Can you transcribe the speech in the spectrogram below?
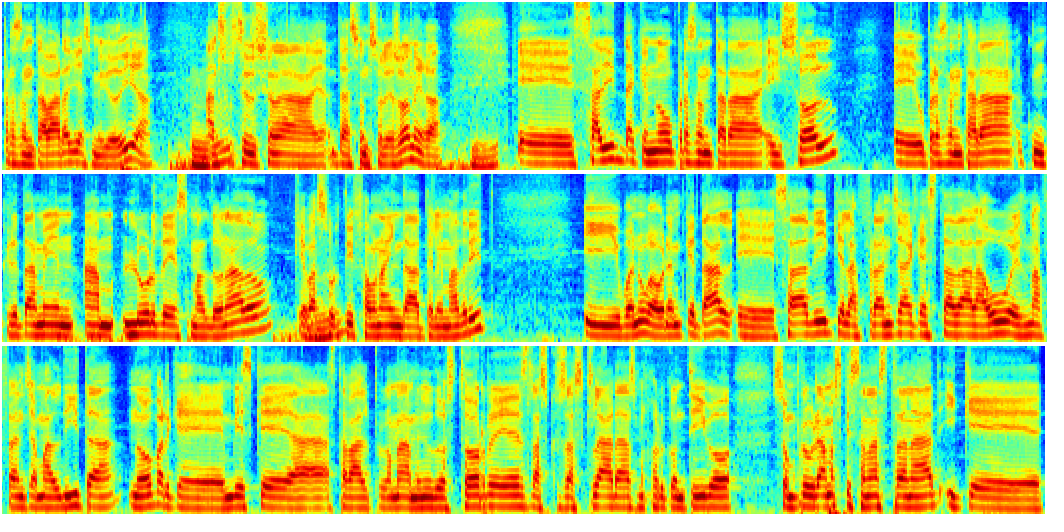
presentava ara ja Mediodía, mm -hmm. en substitució de, de Sonsoles Ònega. Mm -hmm. eh, S'ha dit de que no ho presentarà ell sol, eh, ho presentarà concretament amb Lourdes Maldonado, que va sortir fa un any de Telemadrid, i bueno, veurem què tal. Eh, S'ha de dir que la franja aquesta de la U és una franja maldita, no? perquè hem vist que eh, estava el programa de Menudos Torres, Les coses clares, Mejor contigo... Són programes que s'han estrenat i que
